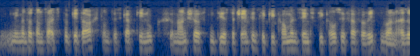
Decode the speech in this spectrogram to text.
niemand hat an Salzburg gedacht und es gab genug Mannschaften, die aus der Champions League gekommen sind, die große Favoriten waren. Also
